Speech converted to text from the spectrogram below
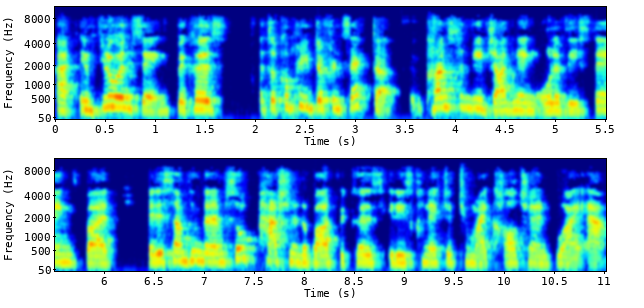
uh, influencing because it's a completely different sector. Constantly juggling all of these things, but it is something that I'm so passionate about because it is connected to my culture and who I am.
